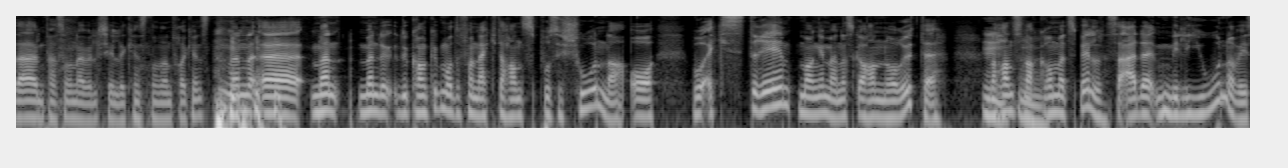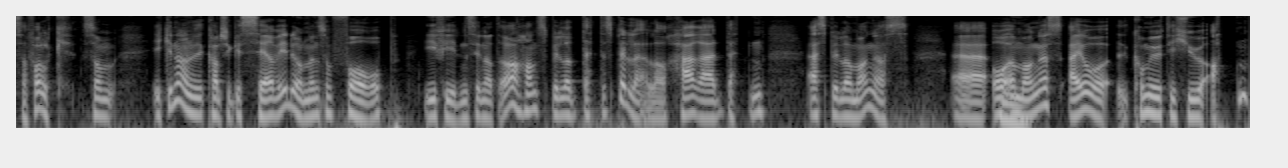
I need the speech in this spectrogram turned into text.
det er en person jeg vil skille kunstneren fra kunsten. Men, eh, men, men du, du kan ikke på en måte fornekte hans posisjon, da, og hvor ekstremt mange mennesker han når ut til. Når Mm. han snakker om et spill, så er det millionervis av folk som ikke nødvendigvis kanskje ikke ser videoen, men som får opp i feeden sin at 'Å, han spiller dette spillet', eller 'Her er dette jeg spiller Among Us'. Eh, og Mm. Among Us er jo, kom jo ut i 2018.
